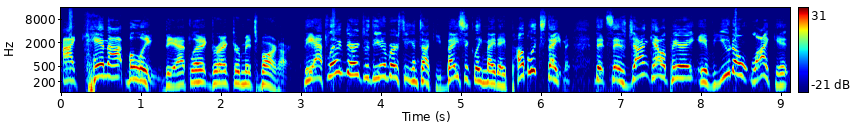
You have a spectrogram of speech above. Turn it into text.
I cannot believe the athletic director, Mitch Barnhart, the athletic director at the University of Kentucky, basically made a public statement that says, John Calipari, if you don't like it,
